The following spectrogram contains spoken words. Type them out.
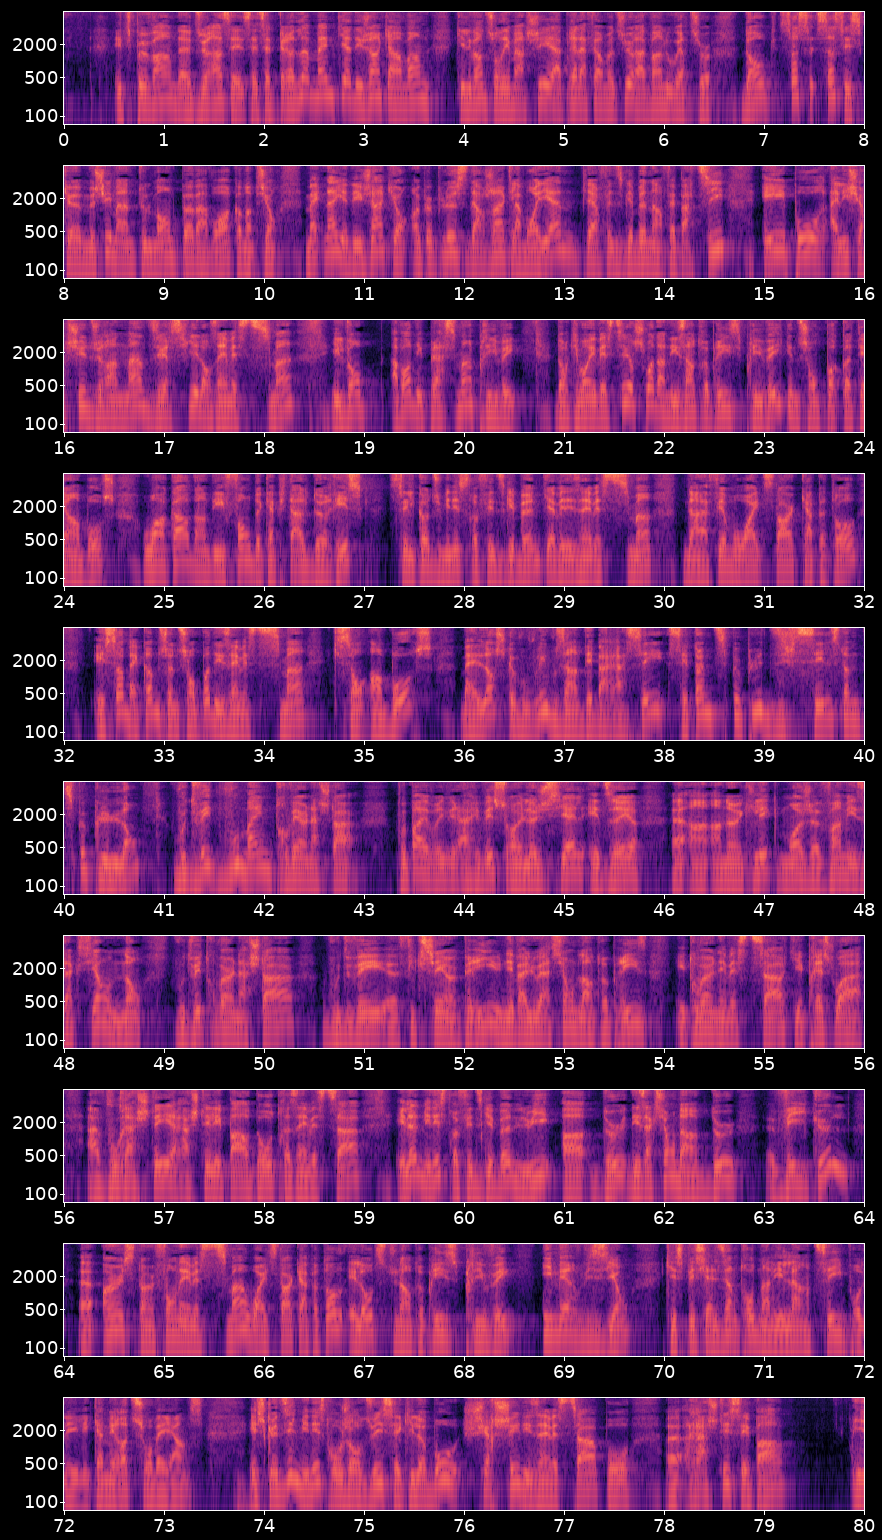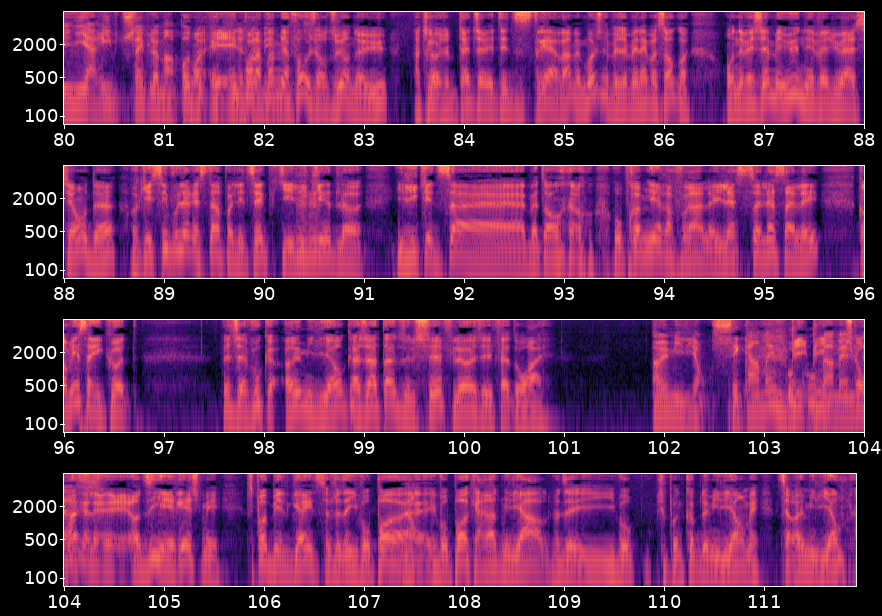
Et tu peux vendre euh, durant cette période-là, même qu'il y a des gens qui en vendent, qui les vendent sur les marchés après la fermeture, avant l'ouverture. Donc, ça, ça, c'est ce que monsieur et madame tout le monde peuvent avoir comme option. Maintenant, il y a des gens qui ont un peu plus d'argent que la moyenne. Pierre Fitzgibbon en fait partie. Et pour aller chercher du rendement, diversifier leurs investissements, ils vont avoir des placements privés. Donc, ils vont investir soit dans des entreprises privées qui ne sont pas cotées en bourse ou encore dans des fonds de capital de risque. C'est le cas du ministre Fitzgibbon qui avait des investissements dans la firme White Star Capital. Et ça, ben, comme ce ne sont pas des investissements qui sont en bourse, ben, lorsque vous voulez vous en débarrasser, c'est un petit peu plus difficile, c'est un petit peu plus long. Vous devez vous-même trouver un acheteur. Vous pouvez pas arriver, sur un logiciel et dire euh, en, en un clic, moi je vends mes actions. Non, vous devez trouver un acheteur, vous devez euh, fixer un prix, une évaluation de l'entreprise et trouver un investisseur qui est prêt soit à, à vous racheter, à racheter les parts d'autres investisseurs. Et là, le ministre Fitzgibbon, lui, a deux des actions dans deux véhicules. Euh, un, c'est un fonds d'investissement, White Star Capital, et l'autre, c'est une entreprise privée Immervision, qui est spécialisée entre autres dans les lentilles pour les, les caméras de surveillance. Et ce que dit le ministre aujourd'hui, c'est qu'il a beau chercher des investisseurs pour euh, racheter ses parts, il n'y arrive tout simplement pas. Ouais, et, et pour la première fois aujourd'hui, on a eu, en tout cas, peut-être j'avais été distrait avant, mais moi j'avais j'avais l'impression qu'on on n'avait jamais eu une évaluation de, ok, s'il voulait rester en politique puis qu'il est Mm-hmm. liquide là, il liquide ça, euh, mettons, au premier offrant là, il laisse se laisse aller. Combien ça y coûte? J'avoue que un million, quand j'ai entendu le chiffre là, j'ai fait ouais. Un million. C'est quand même beaucoup, Puis, puis, mais en même je temps... comprends qu'on dit il est riche, mais c'est pas Bill Gates. Je veux dire, il vaut pas, euh, il vaut pas 40 milliards. Je veux dire, il vaut, je sais pas, une coupe de millions, mais c'est un million.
